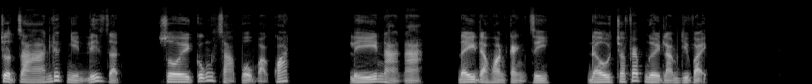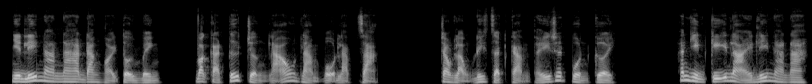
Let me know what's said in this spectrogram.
Chuột ra liếc nhìn Lý Giật, rồi cũng giả bộ bà quát. Lý nà nà, đây là hoàn cảnh gì? Đâu cho phép người làm như vậy? Nhìn Lý Nana đang hỏi tội mình và cả tứ trưởng lão làm bộ lạp giảng. Trong lòng Lý Giật cảm thấy rất buồn cười. Hắn nhìn kỹ lại Lý Nana,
